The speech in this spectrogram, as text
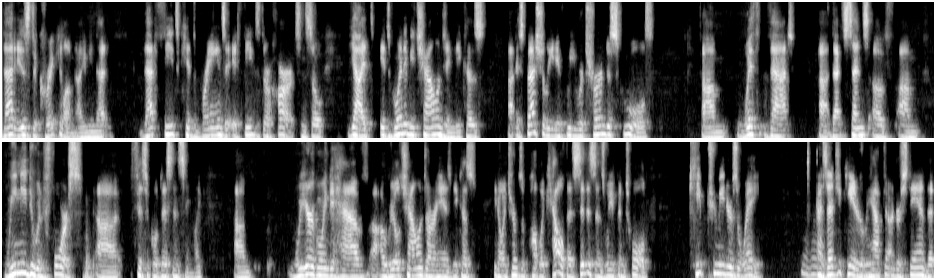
that is the curriculum. I mean that that feeds kids' brains. It, feeds their hearts. And so, yeah, it, it's going to be challenging because, uh, especially if we return to schools um, with that uh, that sense of um, we need to enforce uh, physical distancing. Like um, we are going to have a real challenge on our hands because, you know, in terms of public health, as citizens, we've been told keep two meters away. Mm-hmm. As educators, we have to understand that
